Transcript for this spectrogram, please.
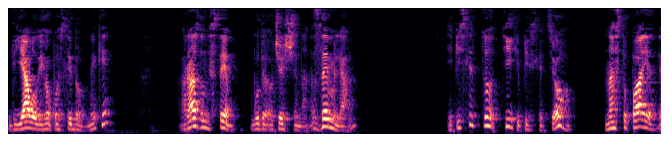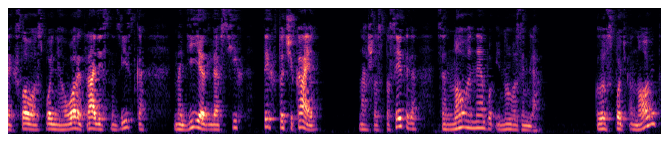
диявол і його послідовники, разом з цим буде очищена земля, І після того, тільки після цього наступає, як слово Господнє говорить, радісна звістка, надія для всіх тих, хто чекає нашого Спасителя, це нове небо і нова земля. Коли Господь оновить,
